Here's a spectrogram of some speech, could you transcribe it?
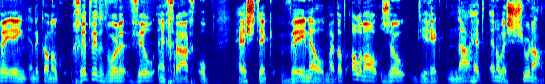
en dat kan ook getwitterd worden, veel en graag op hashtag WNL. Maar dat allemaal zo direct na het NOS Journaal.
